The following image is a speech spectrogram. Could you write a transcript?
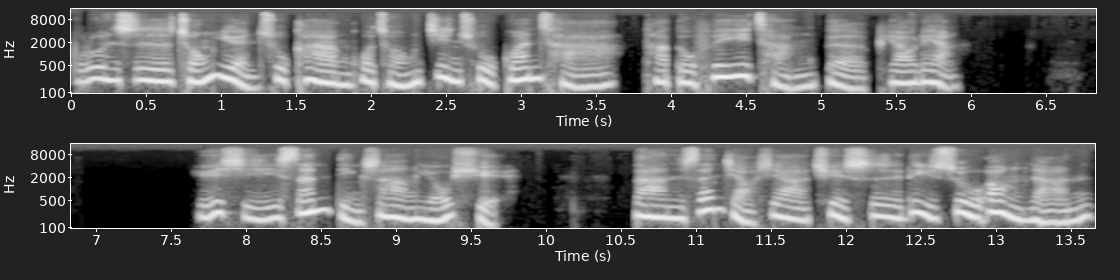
不论是从远处看或从近处观察，它都非常的漂亮。也许山顶上有雪，但山脚下却是绿树盎然。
